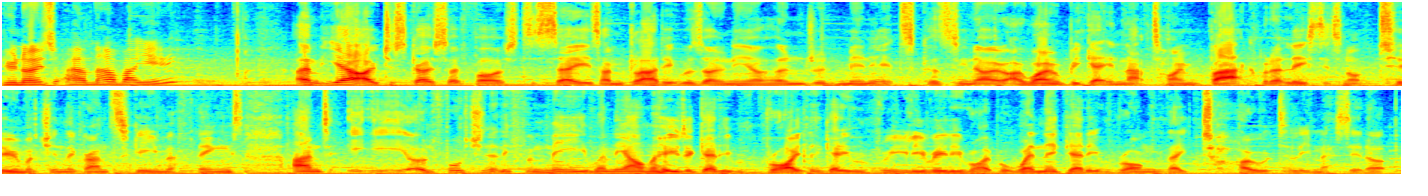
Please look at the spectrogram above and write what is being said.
Who knows? Um, how about you? Um, yeah, I just go so far as to say is I'm glad it was only hundred minutes because you know I won't be getting that time back, but at least it's not too much in the grand scheme of things. And i i unfortunately for me, when the Almeida get it right, they get it really, really right. But when they get it wrong, they totally mess it up.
